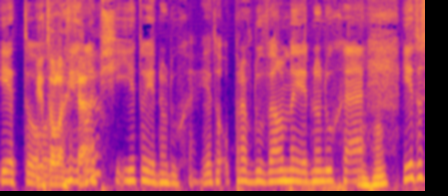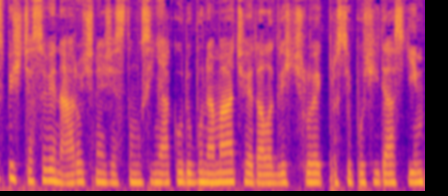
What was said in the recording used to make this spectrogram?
Je to, Je to lehké? Nejlepší, je to jednoduché. Je to opravdu velmi jednoduché. Mm. Je to spíš časově náročné, že se to musí nějakou dobu namáčet, ale když člověk prostě počítá s tím,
